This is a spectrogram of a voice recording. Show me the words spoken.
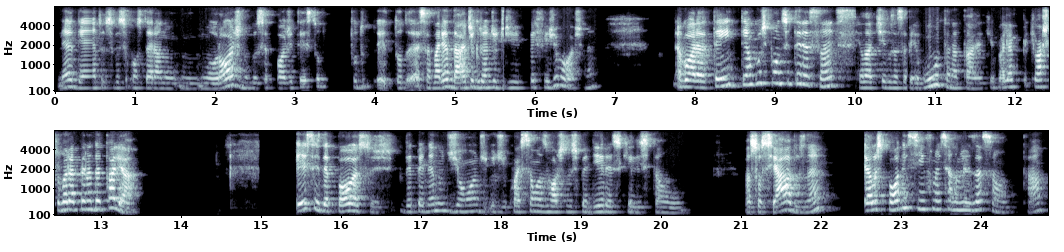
né? Dentro, se você considerar um, um orógeno, você pode ter tudo, tudo, eh, toda essa variedade grande de perfis de rocha, né? Agora, tem, tem alguns pontos interessantes relativos a essa pergunta, Natália, que, vale, que eu acho que vale a pena detalhar. Esses depósitos, dependendo de onde, de quais são as rochas hospedeiras que eles estão associados, né? Elas podem se influenciar na mineralização, tá?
